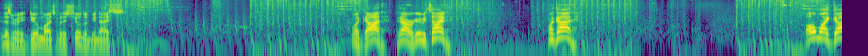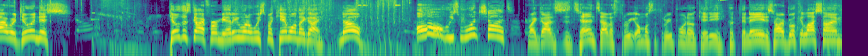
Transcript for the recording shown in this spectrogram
it doesn't really do much, but the shield would be nice. Oh my god. God, we're gonna be tied. Oh my god. Oh my god, we're doing this. Kill this guy for me. I don't even want to waste my camo on that guy. No. Oh, he's one shot. My God, this is intense. I have a three, almost a 3.0 KD. Cook the nade. It's hard. Broke it last time.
